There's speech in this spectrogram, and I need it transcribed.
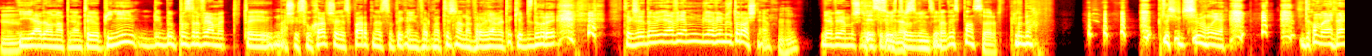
Hmm. I jadą na, na tej opinii. Jakby pozdrawiamy tutaj naszych słuchaczy, jest partner, jest opieka informatyczna, naprawiamy takie bzdury. Także no, ja, wiem, ja wiem, że to rośnie. Mhm. Ja wiem, że To jest tego coraz więcej. prawie sponsor. Prawda? Ktoś utrzymuje domenę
